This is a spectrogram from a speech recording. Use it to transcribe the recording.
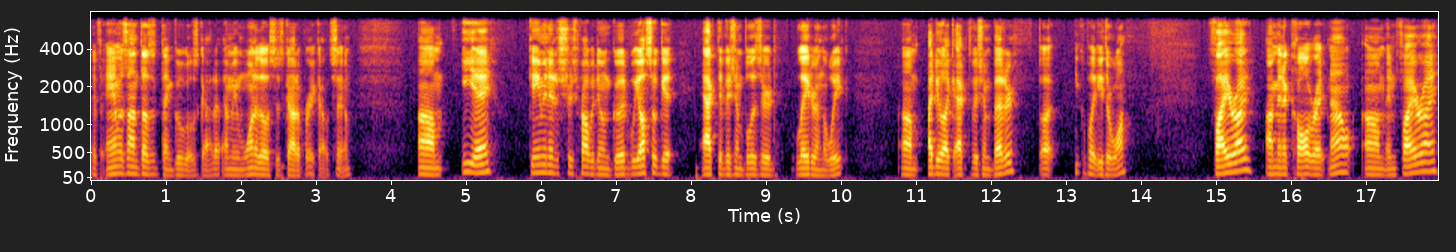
If Amazon doesn't, then Google's got it. I mean, one of those has got to break out soon. Um, EA, gaming industry is probably doing good. We also get Activision Blizzard later in the week. Um, I do like Activision better, but you can play either one. FireEye, I'm in a call right now. Um, in FireEye,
